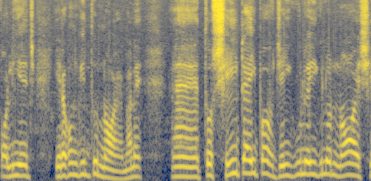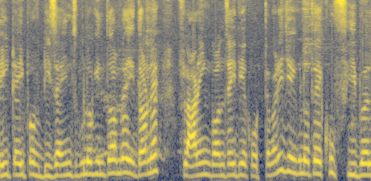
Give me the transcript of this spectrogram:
ফলিয়েজ এরকম কিন্তু নয়। মানে তো সেই টাইপ অফ যেইগুলো এইগুলো নয়, সেই টাইপ অফ ডিজাইনসগুলো কিন্তু আমরা এই ধরনের ফ্লাওয়ারিং বনসাই দিয়ে করতে পারি, যেগুলোতে খুব ফিবল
